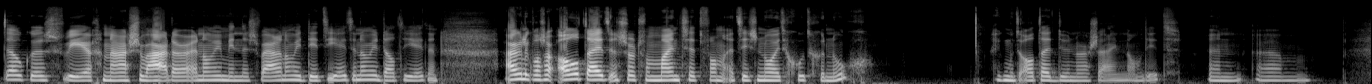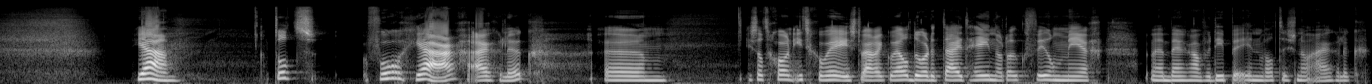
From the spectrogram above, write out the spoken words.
telkens weer naar zwaarder en dan weer minder zwaar. En dan weer dit dieet en dan weer dat dieet. En Eigenlijk was er altijd een soort van mindset van het is nooit goed genoeg. Ik moet altijd dunner zijn dan dit. En um, ja, tot vorig jaar eigenlijk um, is dat gewoon iets geweest waar ik wel door de tijd heen, doordat ik veel meer eh, ben gaan verdiepen in wat is nou eigenlijk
